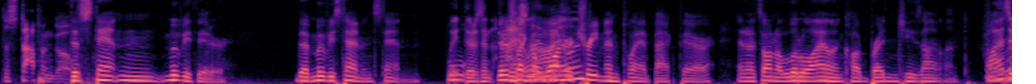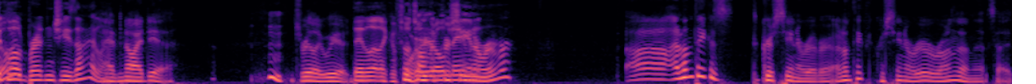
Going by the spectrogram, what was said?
The stop and go. the Stanton movie theater. The movie's stand in Stanton. Wait, there's an There's like a island? water Island? treatment plant back there, and it's on a little island called Bread and Cheese Island. Why Oh, is it really? called Bread and Cheese Island? I have no idea. Hmm. It's really weird. They let like a so it's on the four-year-old name Christiana it? River. Uh, I don't think it's the Christina River. I don't think the Christina River runs on that side.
